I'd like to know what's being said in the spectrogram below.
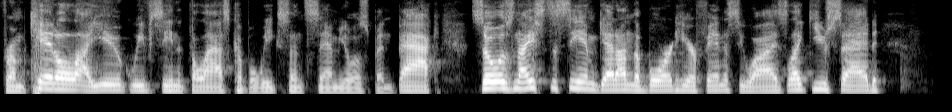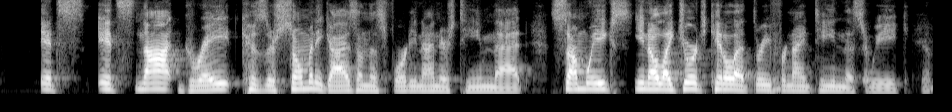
from Kittle, Aiyuk. We've seen it the last couple weeks since Samuel's been back. So it was nice to see him get on the board here fantasy wise. Like you said, it's it's not great because there's so many guys on this 49ers team that some weeks, you know, like George Kittle had three mm-hmm. for 19 this yep. week. Yep.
